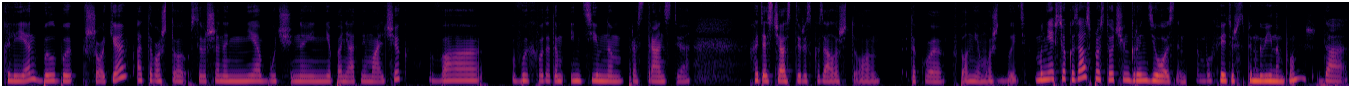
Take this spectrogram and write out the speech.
клиент был бы в шоке от того, что совершенно необученный, непонятный мальчик в, в их вот этом интимном пространстве. Хотя сейчас ты рассказала, что такое вполне может быть. Мне все казалось просто очень грандиозным. Там был фетиш с пингвином, помнишь? Да.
